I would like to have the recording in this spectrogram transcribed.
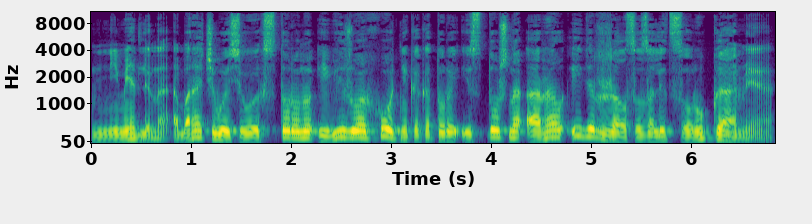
Немедленно оборачиваюсь в их сторону и вижу охотника, который истошно орал и держался за лицо руками.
